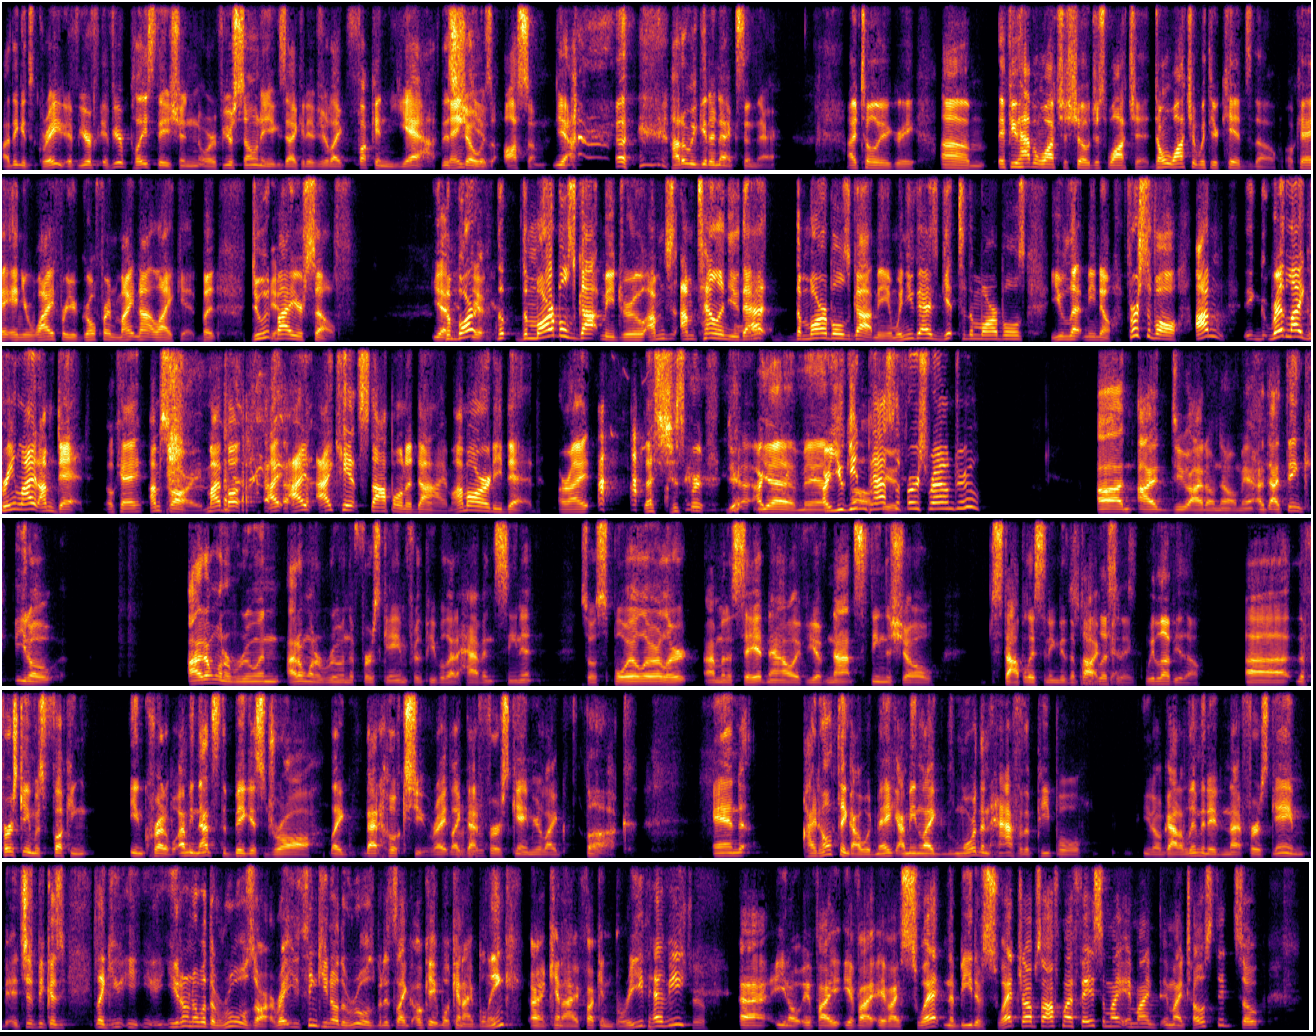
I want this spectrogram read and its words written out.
I think it's great if you're if you're PlayStation or if you're Sony executives, you're like fucking yeah, this Thank show you. is awesome. Yeah, how do we get an X in there? I totally agree. Um, if you haven't watched the show, just watch it. Don't watch it with your kids though, okay? And your wife or your girlfriend might not like it, but do it yeah. by yourself. Yeah, the bar, yeah. the, the marbles got me, Drew. I'm just, I'm telling you oh. that the marbles got me. And when you guys get to the marbles, you let me know. First of all, I'm red light, green light. I'm dead. Okay, I'm sorry. My bu- I, I I can't stop on a dime. I'm already dead. All right, that's just for. Dude, are, yeah, man. Are you getting oh, past dude. the first round, Drew? Uh, I do. I don't know, man. I, I think you know. I don't want to ruin. I don't want to ruin the first game for the people that haven't seen it. So, spoiler alert, I'm going to say it now. If you have not seen the show, stop listening to the stop podcast. listening. We love you though. Uh, the first game was fucking incredible. I mean, that's the biggest draw. Like that hooks you, right? Like mm-hmm. that first game, you're like, fuck. And I don't think I would make. I mean, like more than half of the people, you know, got eliminated in that first game. It's just because, like, you you, you don't know what the rules are, right? You think you know the rules, but it's like, okay, well, can I blink? Or can I fucking breathe heavy? uh, you know, if I if I if I sweat and the bead of sweat drops off my face, am I am I am I toasted? So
